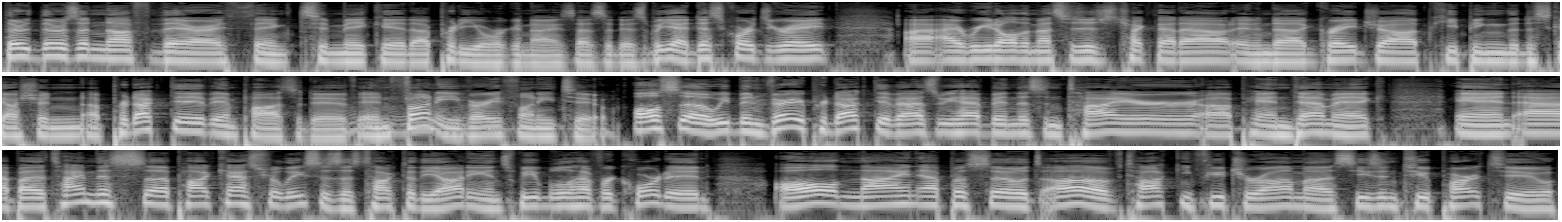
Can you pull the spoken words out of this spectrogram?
there, there's enough there, I think, to make it uh, pretty organized as it is. But yeah, Discord's great. I, I read all the messages, check that out, and uh, great job keeping the discussion uh, productive and positive and funny, very funny too. Also, we've been very productive as we have been this entire uh, pandemic. And uh, by the time this uh, podcast releases, this talk to the audience, we will have recorded all nine episodes of Talking Futurama Season 2, Part 2,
